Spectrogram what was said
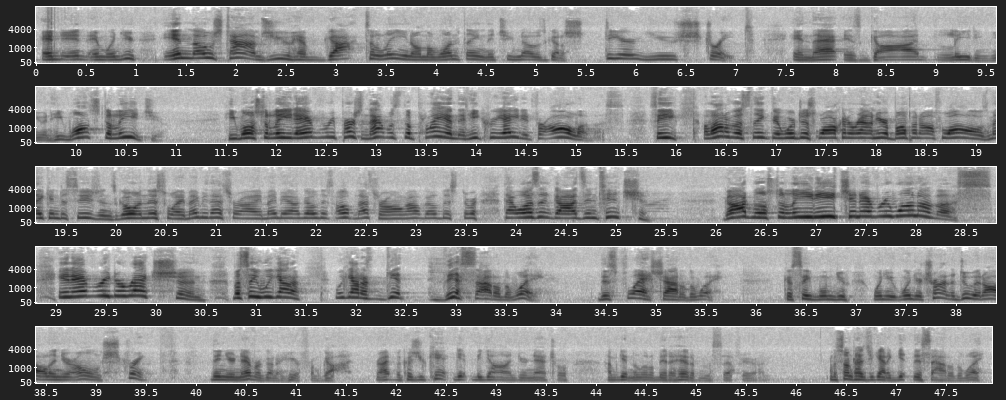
And, and, and when you, in those times, you have got to lean on the one thing that you know is going to steer you straight and that is God leading you. And He wants to lead you. He wants to lead every person. That was the plan that He created for all of us. See, a lot of us think that we're just walking around here bumping off walls, making decisions, going this way. Maybe that's right. Maybe I'll go this. Oh, that's wrong. I'll go this direction. That wasn't God's intention. God wants to lead each and every one of us in every direction. But see, we gotta we gotta get this out of the way, this flesh out of the way. Because see, when you when you when you're trying to do it all in your own strength, then you're never going to hear from God, right? Because you can't get beyond your natural. I'm getting a little bit ahead of myself here, but sometimes you got to get this out of the way,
